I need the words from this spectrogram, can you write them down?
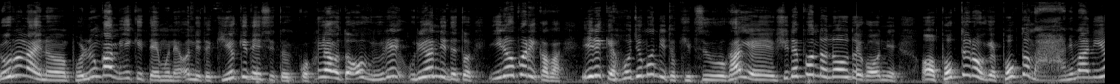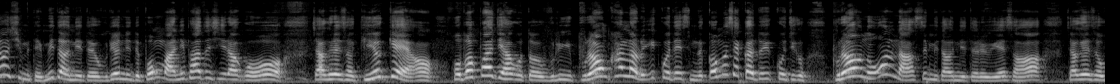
요런 아이는 볼륨감이 있기 때문에 언니들 귀엽게 될 수도 있고. 그냥 또 어, 우리 우리 언니들 또 잃어버릴까봐 이렇게 호주머니도 깊숙하게 휴대폰도 넣어도 되고 언니 어, 복 들어오게 복도 많이 많이 여시면 됩니다, 언니들. 우리 언니들 복 많이 받으시라고. 자, 그래서 귀엽게 어, 호박 바지하고 또 우리 브라운 컬러로 입고 됐습니다. 검은 색깔도 있고 지금 브라운은 오늘 나왔습니다, 언니들을 위해서. 자, 그래서 우리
